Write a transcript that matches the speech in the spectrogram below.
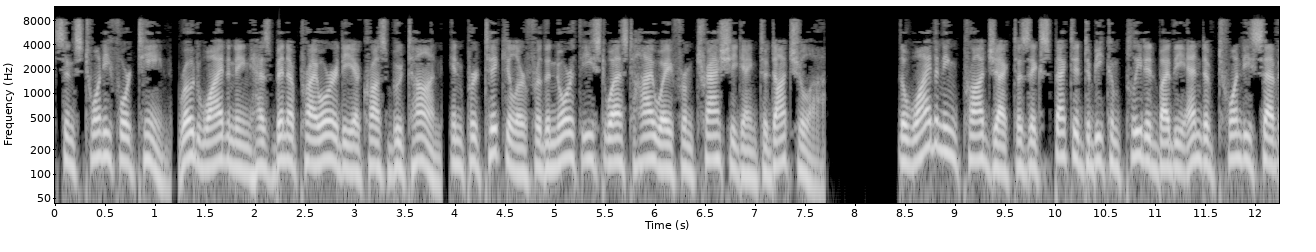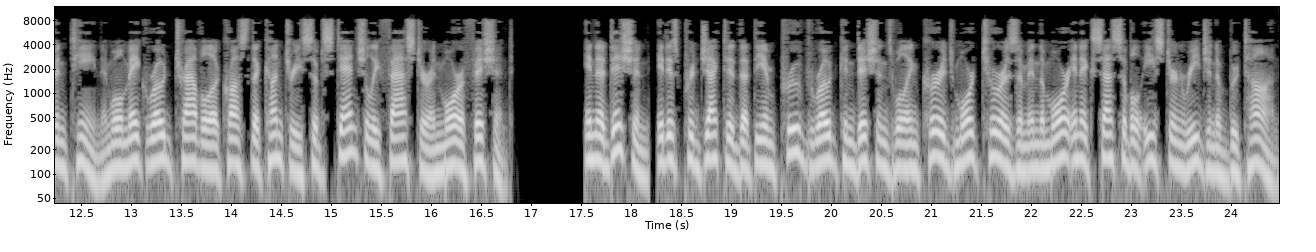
Since 2014, road widening has been a priority across Bhutan, in particular for the northeast west highway from Trashigang to Dochula. The widening project is expected to be completed by the end of 2017 and will make road travel across the country substantially faster and more efficient. In addition, it is projected that the improved road conditions will encourage more tourism in the more inaccessible eastern region of Bhutan.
